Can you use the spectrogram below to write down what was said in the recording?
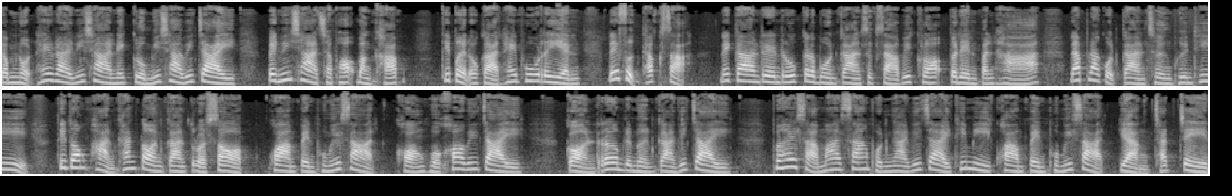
กำหนดให้รายวิชาในกลุ่มวิชาวิจัย เป็นวิชาเฉพาะบังคับ ที่เปิดโอกาสให้ผู้เรียนได้ฝึกทักษะในการเรียนรู้กระบวนการศึกษาวิเคราะห์ประเด็นปัญหา และปรากฏการเชิงพื้นที่ ที่ต้องผ่านขั้นตอนการตรวจสอบ ความเป็นภูมิศาสตร์ของหัวข้อวิจัย ก่อนเริ่มดำเนินการวิจัย เพื่อให้สามารถสร้างผลงานวิจัยที่มีความเป็นภูมิศาสตร์อย่างชัดเจน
